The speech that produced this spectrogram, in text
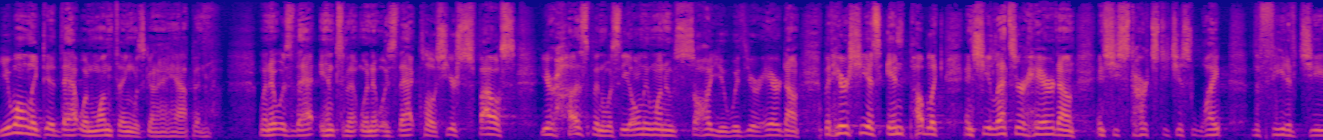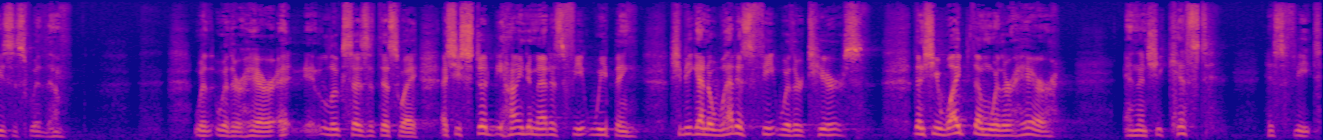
you only did that when one thing was going to happen. when it was that intimate, when it was that close. Your spouse, your husband was the only one who saw you with your hair down. But here she is in public and she lets her hair down and she starts to just wipe the feet of Jesus with them. With, with her hair. Luke says it this way As she stood behind him at his feet weeping, she began to wet his feet with her tears. Then she wiped them with her hair, and then she kissed his feet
